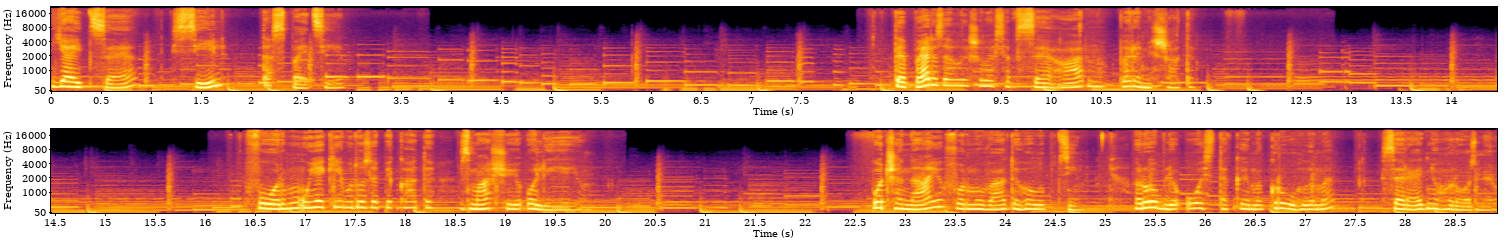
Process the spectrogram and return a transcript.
яйце, сіль та спеції. Тепер залишилося все гарно перемішати. Форму, у якій буду запікати, змащую олією. Починаю формувати голубці. Роблю ось такими круглими середнього розміру.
